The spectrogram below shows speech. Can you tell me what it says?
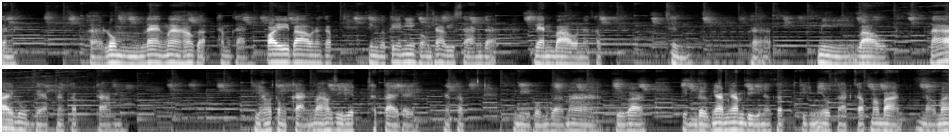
กันก็ลมแรงมากเขาก็ทำการปล่อยเบานะครับสิ่งประเพณีของชาวอีสานก็แลนเบานะครับซึ่งมีเบาหลายรูปแบบนะครับตาม ที่เขาต้องการว่าเขาสิเฮ็ดสไตล์ใดนะครับวันนี้ผมก็มาถือว่าเป็นเลิกงามงามดีนะครับ ที่มีโอกาสกลับมาบ้านเรามา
